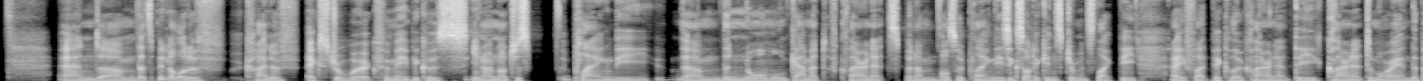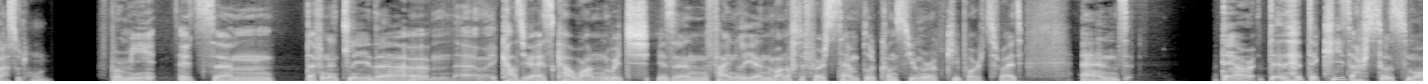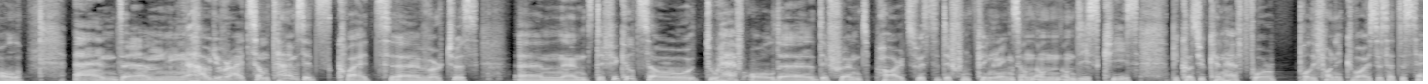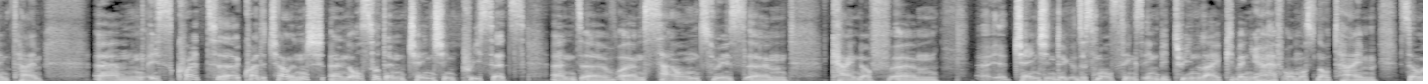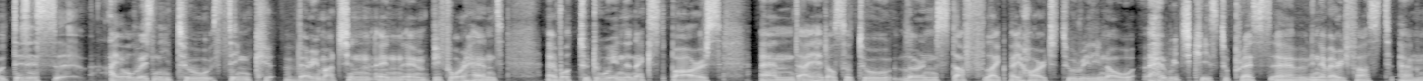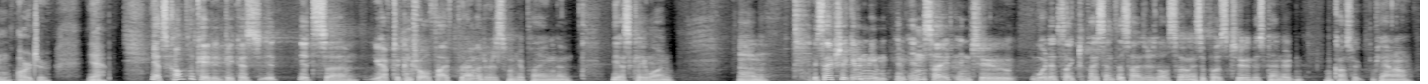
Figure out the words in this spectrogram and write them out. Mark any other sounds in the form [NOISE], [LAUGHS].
And um, that's been a lot of kind of extra work for me because you know I'm not just playing the um, the normal gamut of clarinets, but I'm also playing these exotic instruments like the A flat piccolo clarinet, the clarinet d'amore, and the basset horn. For me, it's um, definitely the um, Casio SK1, which is an, finally and one of the first sample consumer keyboards, right? And they are [LAUGHS] the, the, keys are so small and um, how you write sometimes it's quite uh, virtuous um, and difficult so to have all the different parts with the different fingerings on, on, on these keys because you can have four polyphonic voices at the same time um, is quite uh, quite a challenge. And also then changing presets and uh, um, sounds with um, kind of um, uh, changing the, the, small things in between, like when you have almost no time. So this is, uh, I always need to think very much in, in, beforehand uh, what to do in the next bars. And I had also to learn stuff like by heart to really know [LAUGHS] which keys to press uh, in a very fast um, order. Yeah. Yeah, it's complicated because it, it's uh, you have to control five parameters when you're playing the, the SK1. Um, it's actually given me an insight into what it's like to play synthesizers also, as opposed to the standard concert piano.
